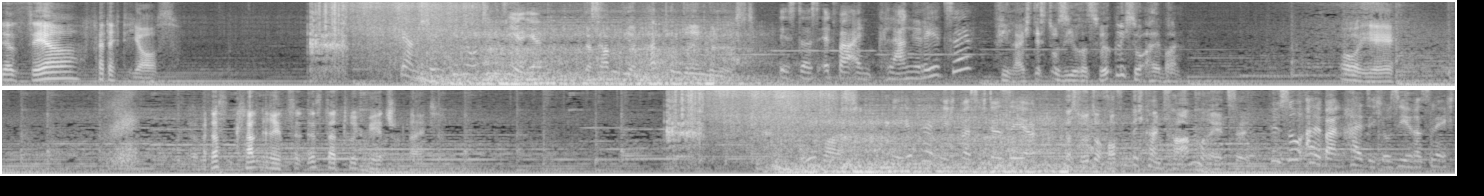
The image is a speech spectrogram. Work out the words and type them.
ja sehr verdächtig aus. Ganz schön viele Utensilien. Das haben wir im Handumdrehen gelöst. Ist das etwa ein Klangrätsel? Vielleicht ist Osiris wirklich so albern. Oh je. Wenn das ein Klangrätsel ist, dann tue ich mir jetzt schon leid. Sowas. Mir gefällt nicht, was ich da sehe. Das wird doch hoffentlich kein Farbenrätsel. Für so albern halte ich Osiris nicht.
